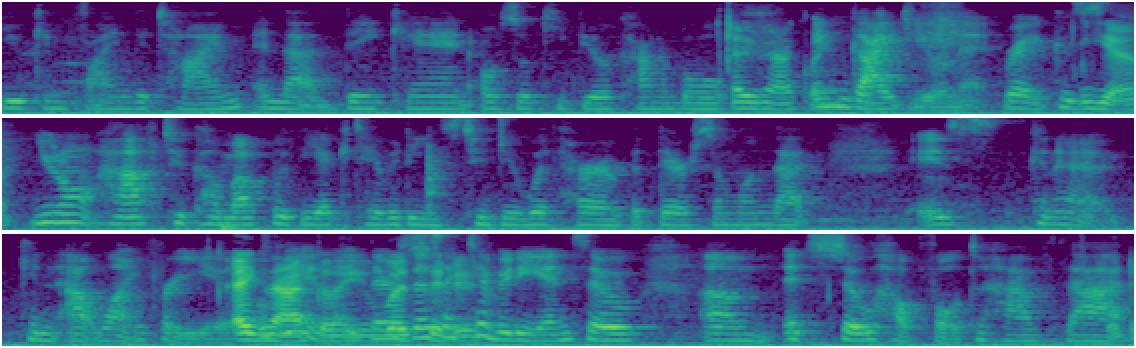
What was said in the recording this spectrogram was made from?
you can find the time and that they can also keep you accountable Exactly. and guide you in it, right? Because Yeah. you don't have to come up with the activities to do with her, but there's someone that is gonna can outline for you. Okay, Exactly, like, there's to this do. activity, and so um, it's so helpful to have that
